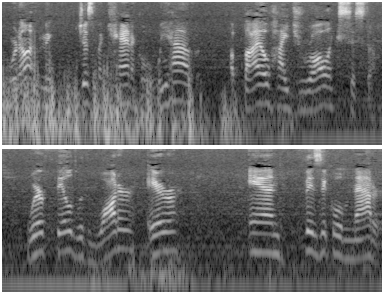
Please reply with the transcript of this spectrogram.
we're not me- just mechanical. We have a biohydraulic system. We're filled with water, air, and physical matter.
